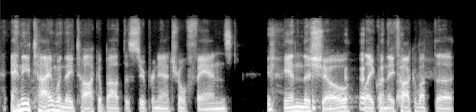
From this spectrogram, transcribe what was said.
anytime when they talk about the supernatural fans in the show, like when they talk about the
